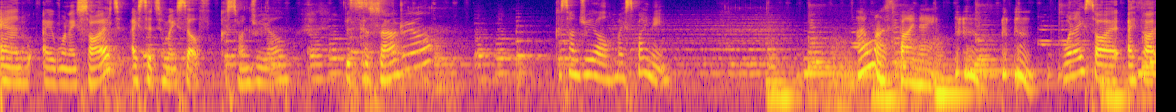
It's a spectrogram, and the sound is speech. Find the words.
And I, when I saw it, I said to myself, Cassandriel, this is Cassandra? Cassandriel, my spy name. I want a spy name. When I saw it, I thought,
